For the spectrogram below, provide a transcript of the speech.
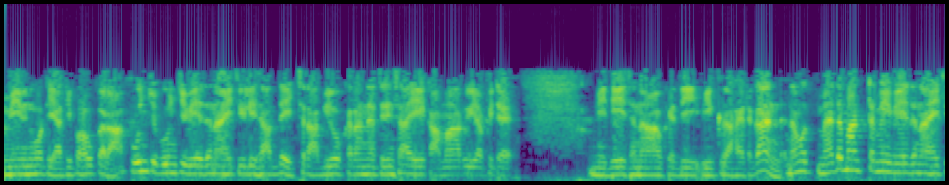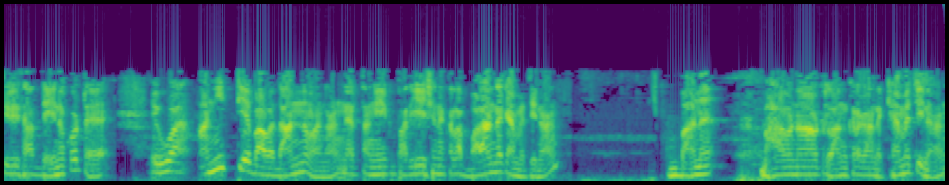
මේ වෙනකොට යටිපහුව කරා පුංචි පුංචි වේදනායිතිලි සද්ද එච්චර අභියෝග කරන්න නැති නිසා ඒක අමාරුයි අපිට මේ දේශනාවකදී විග්‍රහයට ගන්න. නමුත් මැද මට්ටමේ වේදනා හිතිරි සද්ද එනකොට ඒව අනිත්‍ය බව දන්නවනම් නැත්නම් ඒක පරිේෂණ කරලා බලන්න කැමති නම් බන භාවනාවට ලං කර ගන්න කැමති නම්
